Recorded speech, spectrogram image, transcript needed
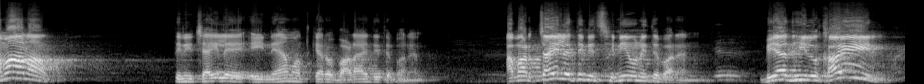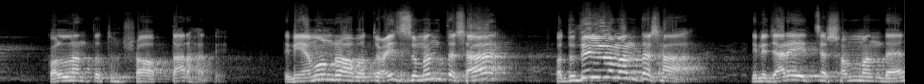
আমানত। তিনি চাইলে এই নেয়ামতকে আরও বাড়ায় দিতে পারেন। আবার চাইলে তিনি ছিনিয়েও নিতে পারেন। বিয়াধিল খাইর, কল্যাণ তো সব তার হাতে। তিনি এমন রব অত ইজ্জুমন্তসা অত দিল্লুমন্তসা তিনি যারে ইচ্ছা সম্মান দেন,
